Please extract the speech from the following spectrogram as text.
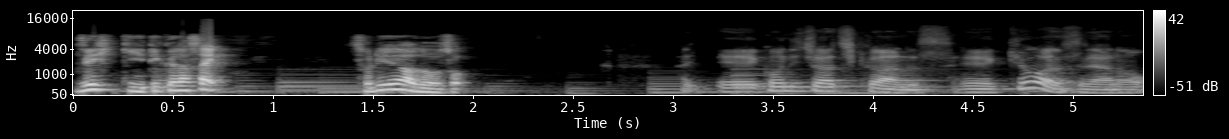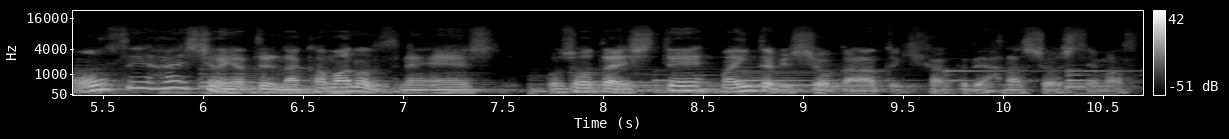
ぜひ聞いてください。それではどうぞ。はい、えー、こんにちは、ちくわんです、えー、今日はですね、あの音声配信をやっている仲間のですね、えー、ご招待して、まあ、インタビューしようかなという企画で話をしています。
